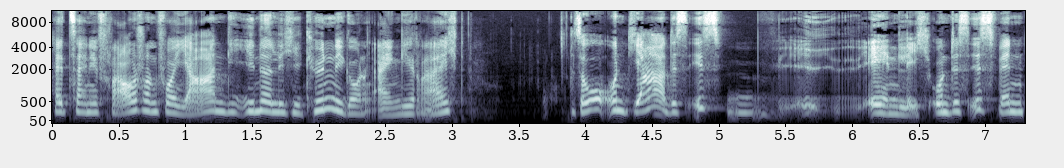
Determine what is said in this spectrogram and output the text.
hätte seine Frau schon vor Jahren die innerliche Kündigung eingereicht. So, und ja, das ist ähnlich. Und es ist, wenn,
